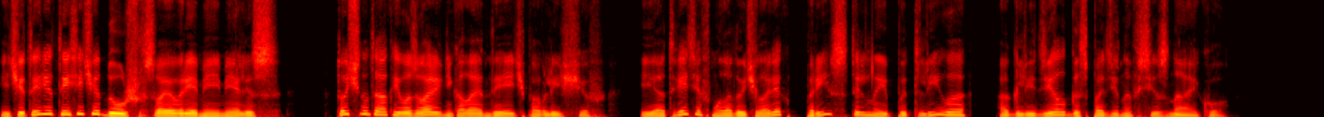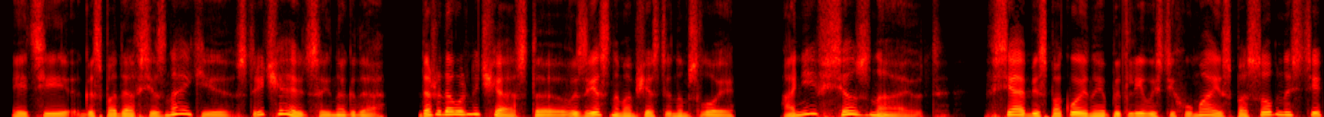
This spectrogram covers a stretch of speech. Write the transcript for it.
и четыре тысячи душ в свое время имелись. Точно так его звали Николай Андреевич Павлищев и, ответив, молодой человек пристально и пытливо оглядел господина Всезнайку. Эти господа Всезнайки встречаются иногда, даже довольно часто, в известном общественном слое. Они все знают. Вся беспокойная пытливость их ума и способности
